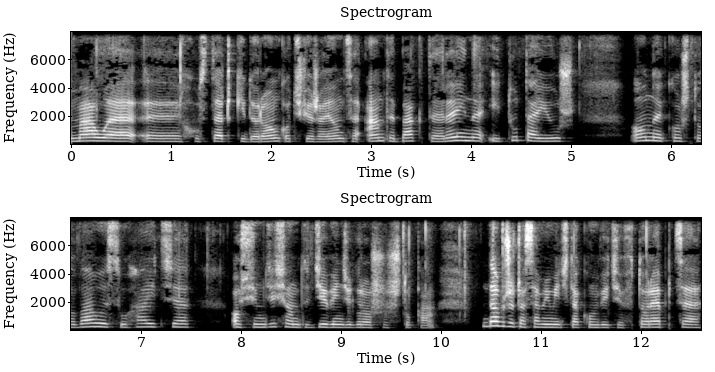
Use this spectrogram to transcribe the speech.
małe chusteczki do rąk odświeżające, antybakteryjne i tutaj już one kosztowały, słuchajcie, 89 groszy sztuka. Dobrze czasami mieć taką, wiecie, w torebce.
